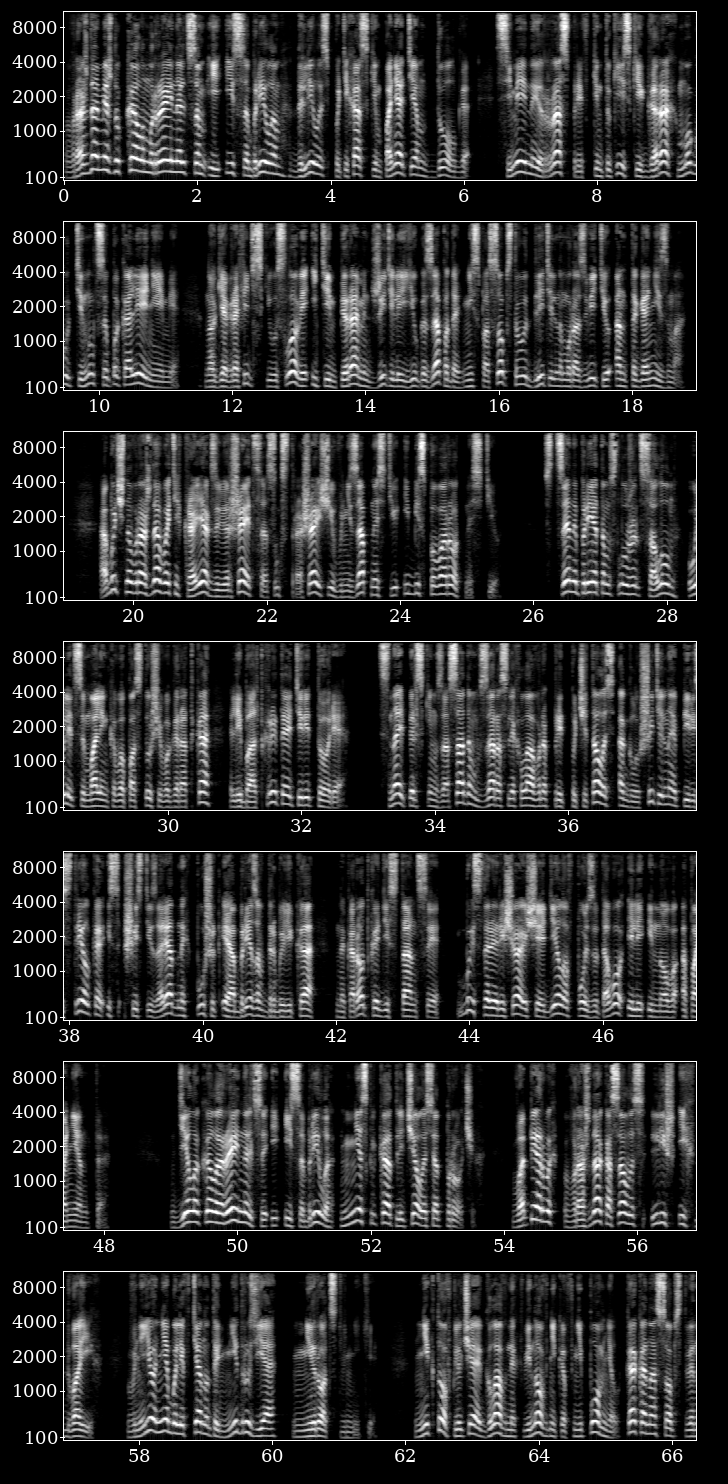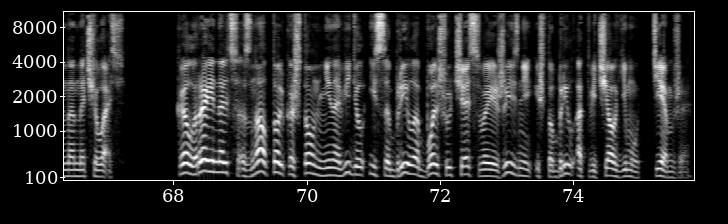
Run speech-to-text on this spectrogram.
Вражда между Кэллом Рейнольдсом и Иса Брилом длилась по техасским понятиям долго. Семейные распри в Кентуккийских горах могут тянуться поколениями, но географические условия и темперамент жителей Юго-Запада не способствуют длительному развитию антагонизма. Обычно вражда в этих краях завершается с устрашающей внезапностью и бесповоротностью. Сцены при этом служат салун, улицы маленького пастушьего городка, либо открытая территория. Снайперским засадам в зарослях лавра предпочиталась оглушительная перестрелка из шестизарядных пушек и обрезов дробовика на короткой дистанции, быстро решающее дело в пользу того или иного оппонента. Дело Кэлла Рейнольдса и Иса Брила несколько отличалось от прочих. Во-первых, вражда касалась лишь их двоих. В нее не были втянуты ни друзья, ни родственники. Никто, включая главных виновников, не помнил, как она, собственно, началась. Кэл Рейнольдс знал только, что он ненавидел Иса Брила большую часть своей жизни и что Брил отвечал ему тем же.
